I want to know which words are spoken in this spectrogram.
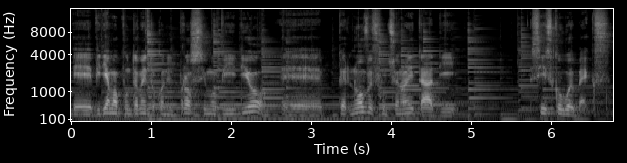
E vi diamo appuntamento con il prossimo video eh, per nuove funzionalità di Cisco WebEx.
